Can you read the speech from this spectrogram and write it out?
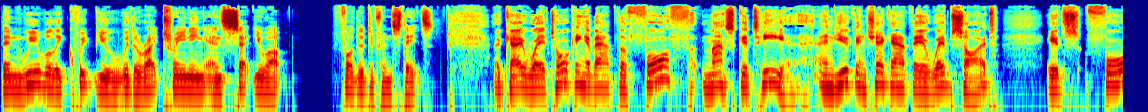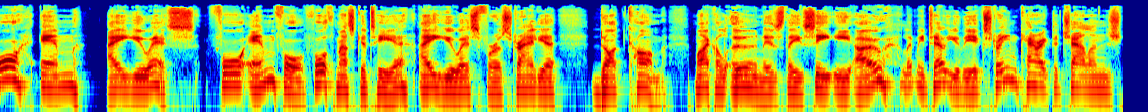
then we will equip you with the right training and set you up for the different states. Okay, we're talking about the fourth musketeer and you can check out their website. It's 4M AUS. 4M for Fourth Musketeer, AUS for Australia.com. Michael Oon is the CEO. Let me tell you, the Extreme Character Challenge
